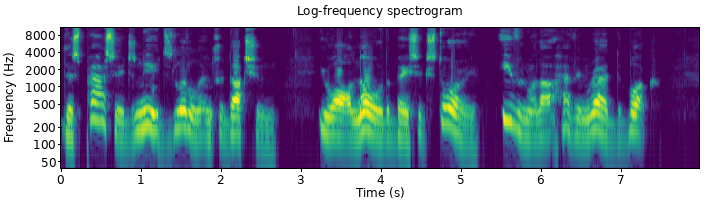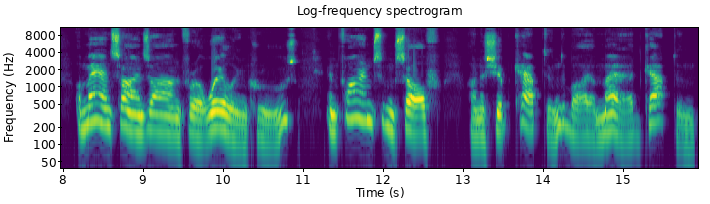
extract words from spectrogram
This passage needs little introduction. You all know the basic story even without having read the book. A man signs on for a whaling cruise and finds himself on a ship captained by a mad captain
